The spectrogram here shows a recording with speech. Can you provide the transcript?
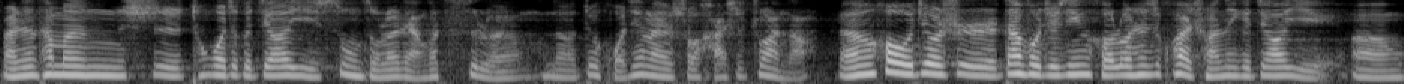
反正他们是通过这个交易送走了两个次轮，那对火箭来说还是赚的。然后就是丹佛掘金和洛杉矶快船的一个交易，嗯，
